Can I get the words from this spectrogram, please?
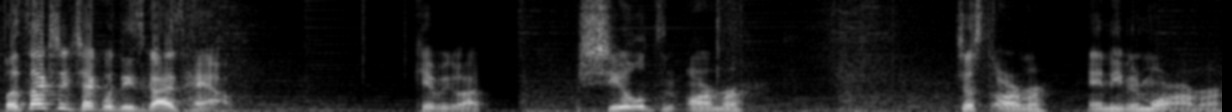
Let's actually check what these guys have. Okay, we got shields and armor. Just armor. And even more armor.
